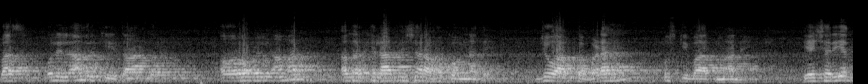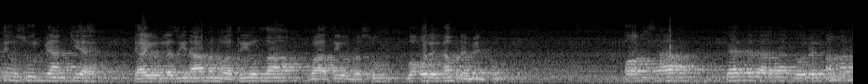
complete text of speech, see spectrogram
بس اول الامر کی اطاعت کرو۔ اور اول الامر اگر خلاف شرح حکم نہ دے، جو آپ کا بڑا ہے، اس کی بات مانیں یہ شریعت نے اصول بیان کیا ہے۔ کیا الزین امن وطی اللہ واطی الرسول و الامر من کو اور ساتھ کہتے جاتے کہ اول الامر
